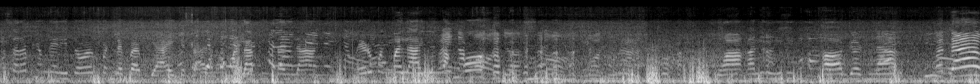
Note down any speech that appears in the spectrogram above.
Masarap yung ganito pag nagbabiyahe ka sa ano, malapitan lang. Pero pag malayo na ko, mukha ka nang agad na. Madam,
